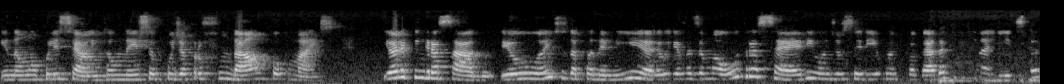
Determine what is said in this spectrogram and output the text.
e não uma policial, então nesse eu pude aprofundar um pouco mais. E olha que engraçado, eu antes da pandemia, eu ia fazer uma outra série onde eu seria uma advogada criminalista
